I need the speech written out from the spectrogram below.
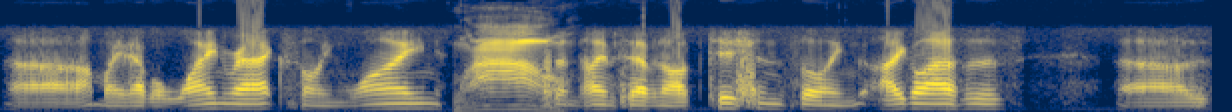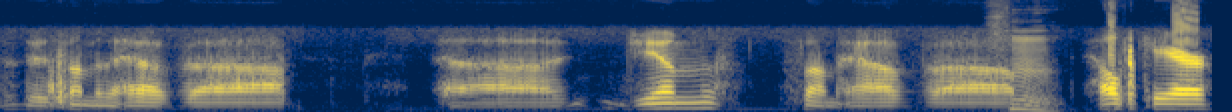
uh, might have a wine rack selling wine. Wow. Sometimes have an optician selling eyeglasses. Uh, there's some that have uh, uh, gyms. Some have um, healthcare,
